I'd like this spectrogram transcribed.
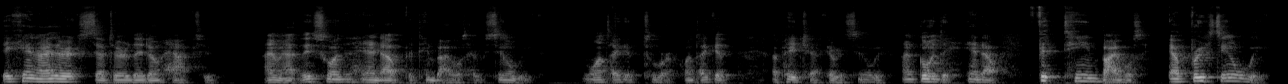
They can either accept it or they don't have to. I'm at least going to hand out 15 Bibles every single week. Once I get to work, once I get a paycheck every single week, I'm going to hand out 15 Bibles every single week.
